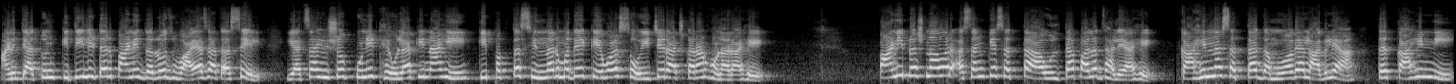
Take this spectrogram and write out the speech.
आणि त्यातून किती लिटर पाणी दररोज वाया जात असेल याचा हिशोब कुणी ठेवला की नाही की फक्त सिन्नरमध्ये केवळ सोयीचे राजकारण होणार आहे? पाणी प्रश्नावर असंख्य सत्ता उलतापालट झाले आहे. काहींना सत्ता गमवाव्या लागल्या तर काहींनी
